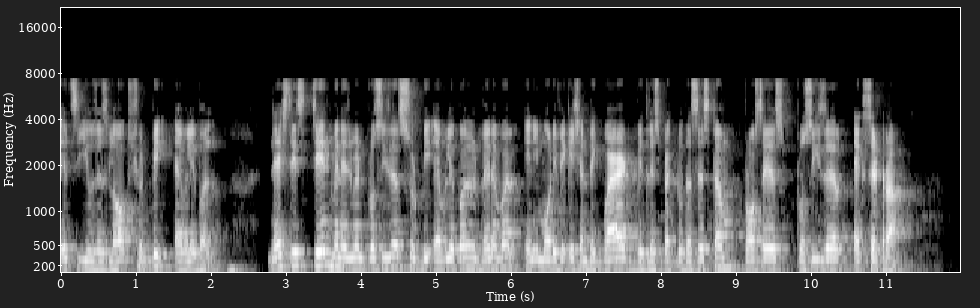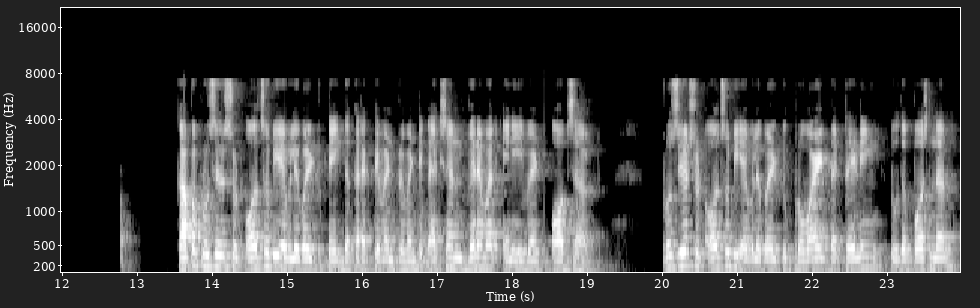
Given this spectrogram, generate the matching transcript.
its usage log should be available. Next is change management procedures should be available whenever any modification required with respect to the system, process, procedure, etc. CAPA procedures should also be available to take the corrective and preventive action whenever any event observed. Procedures should also be available to provide the training to the personnel.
